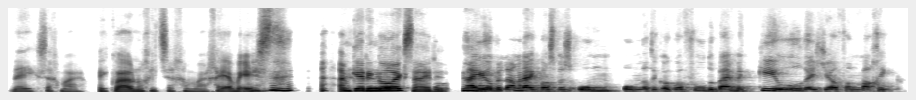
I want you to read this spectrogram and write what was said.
Nee, zeg maar. Ik wou nog iets zeggen, maar ga jij maar eerst. I'm getting all excited. Wat mij heel belangrijk was, was om, omdat ik ook wel voelde bij mijn keel, weet je wel, van mag ik,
